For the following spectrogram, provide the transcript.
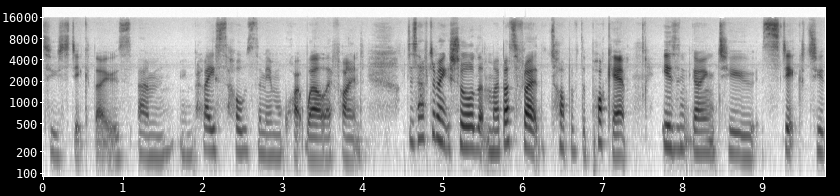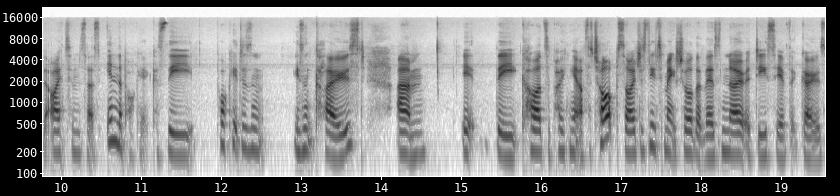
to stick those um, in place, holds them in quite well, I find. I just have to make sure that my butterfly at the top of the pocket isn't going to stick to the items that's in the pocket because the pocket doesn't isn't closed. Um, it the cards are poking out of the top, so I just need to make sure that there's no adhesive that goes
